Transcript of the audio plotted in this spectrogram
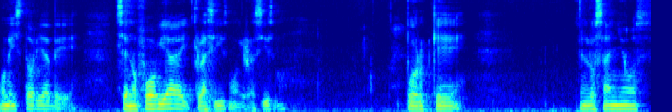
una historia de xenofobia y clasismo y racismo. Porque en los años,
